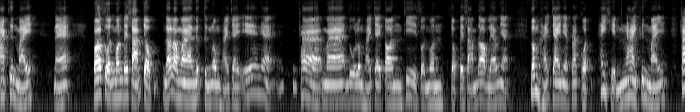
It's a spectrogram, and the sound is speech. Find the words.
มากขึ้นไหมนะ พอสวดมนต์ไปสามจบ แล้วเรามานึกถึงลมหายใจ เอ๊ะเนี่ย ถ้ามาดูลมหายใจตอนที่สวดมนต์จบไปสามรอบแล้วเนี่ยลมหายใจเนี่ยปรากฏให้เห็นง่ายขึ้นไหม ถ้า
